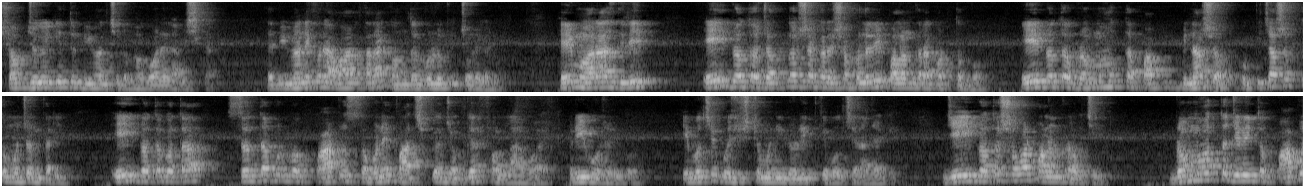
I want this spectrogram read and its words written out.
সব যুগে কিন্তু বিমান ছিল, ভগবানের আবিষ্কার। তাই বিমানে করে আবার তারা গন্ধর্ব লোকে চলে গেল। হে মহারাজ দিলীপ এই ব্রত যত্ন সহকারে সকলেরই পালন করা কর্তব্য। এই ব্রত ব্রহ্মহত্যা, পাপ বিনাশক ও পিচাসত্ব মোচনকারী। এই ব্রতকথা শ্রদ্ধাপূর্বক পাঠ ও শ্রবণে বাজপেয় যজ্ঞের ফল লাভ হয়। রিবোট রিবোট এ বলছে বৈশিষ্ট্যমণি ললিতকে বলছে রাজাকে যে এই ব্রত সবার পালন করা উচিত। ব্রহ্মহত্যা জনিত পাপও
